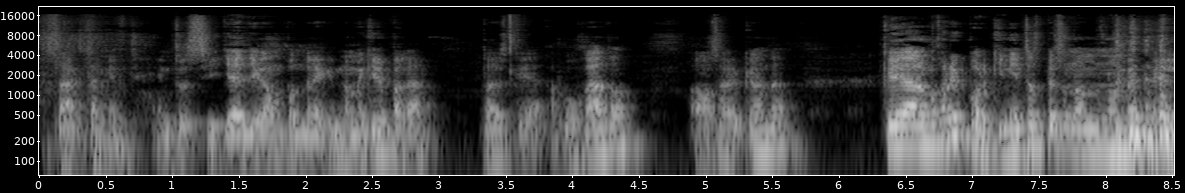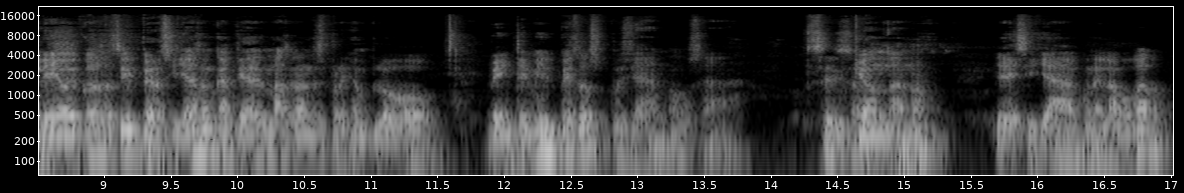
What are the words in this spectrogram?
exactamente. Entonces, si ya llega un punto en el que no me quiere pagar, ¿sabes qué? Abogado, vamos a ver qué onda. Que a lo mejor y por 500 pesos no, no me peleo y cosas así, pero si ya son cantidades más grandes, por ejemplo, 20 mil pesos, pues ya, ¿no? O sea, ¿qué onda, no? Y ahí sí ya con el abogado.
